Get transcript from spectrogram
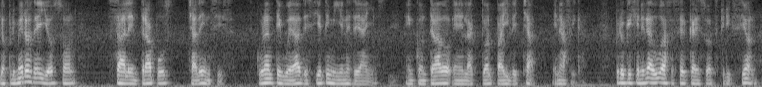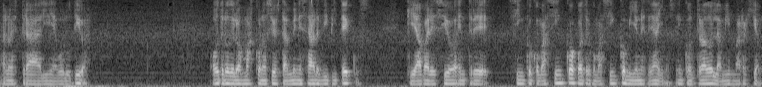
Los primeros de ellos son Salentrapus chadensis, con una antigüedad de 7 millones de años, encontrado en el actual país de Chad, en África pero que genera dudas acerca de su adscripción a nuestra línea evolutiva. Otro de los más conocidos también es Ardipithecus, que apareció entre 5,5 a 4,5 millones de años, encontrado en la misma región.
